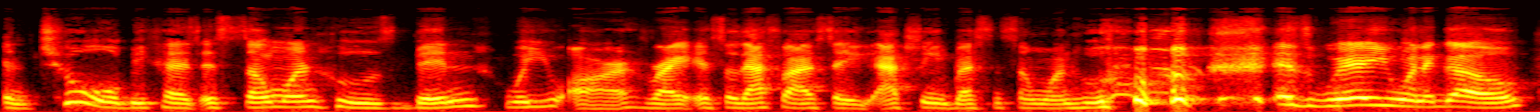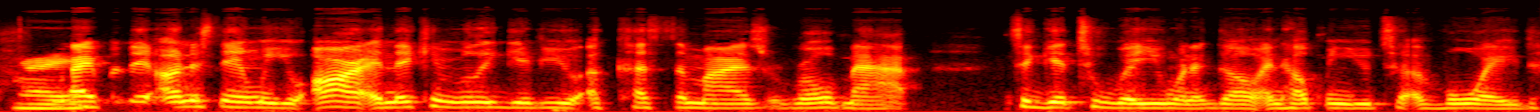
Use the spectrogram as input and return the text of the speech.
and tool because it's someone who's been where you are, right? And so that's why I say actually invest in someone who is where you want to go, right. right? But they understand where you are and they can really give you a customized roadmap to get to where you want to go and helping you to avoid,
